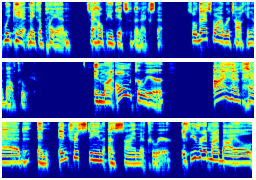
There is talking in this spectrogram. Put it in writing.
we can't make a plan to help you get to the next step. So that's why we're talking about career. In my own career, I have had an interesting assignment career. If you read my bio,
